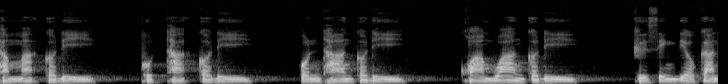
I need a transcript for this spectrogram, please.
ธรรมะก็ดี พุทธะก็ดี หนทางก็ดี ความว่างก็ดี คือสิ่งเดียวกัน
